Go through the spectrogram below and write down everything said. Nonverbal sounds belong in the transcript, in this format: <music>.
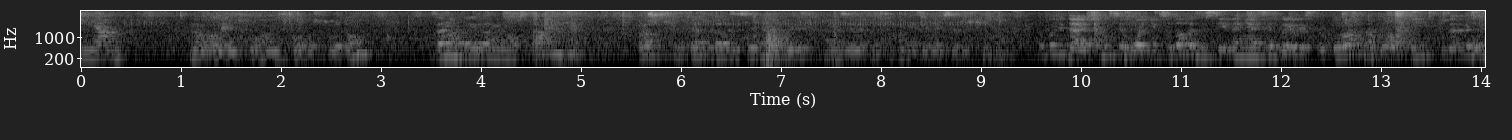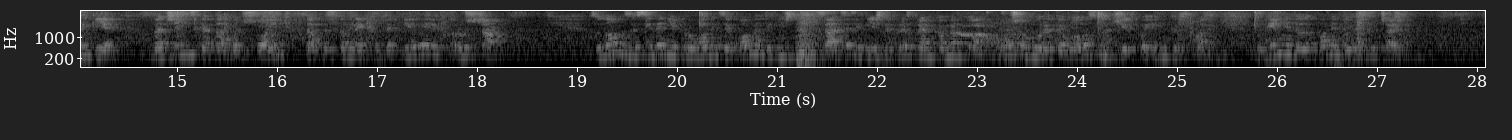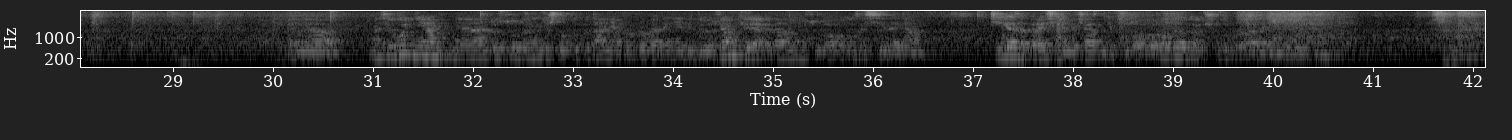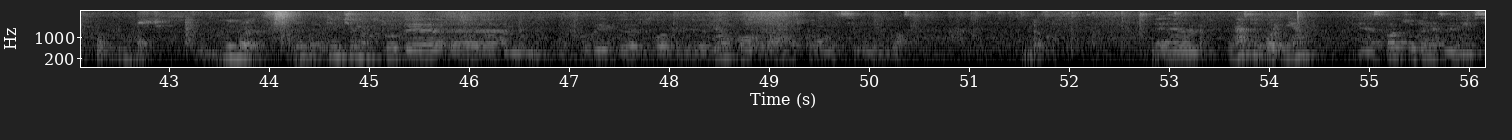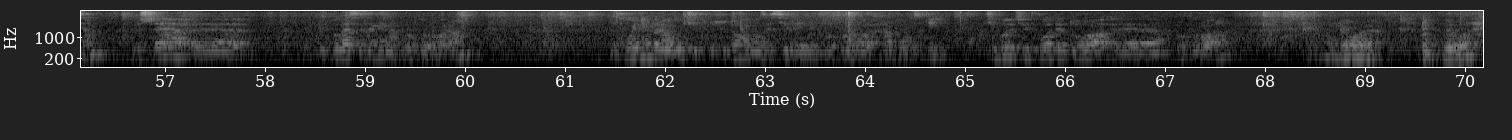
рішення Нововолинського міського суду за нововиявленими обставинами. Прошу секретаря судового засідання доповісти, хто на сьогодні з'явився до суду. Доповідаю, що на сьогодні в судове засідання з'явились прокурор Грабовський, захисники Бачинська та Большой та представник потерпілий Рущак. В судовому засіданні проводиться повна технічна фіксація технічним пристроєм камертон. Прошу говорити голосно, чітко і в мікрофон. Мобільні телефони повідключайте. Е, На сьогодні е, до суду надійшло клопотання про проведення відеозйомки даного судового засідання. Чи є заперечення учасників судового розгляду щодо проведення відеозйомки? Немає. Таким чином суд е, коли ви дозволите відеозйомку у даному судовому засіданні, будь ласка. Дякую. На сьогодні склад суду не змінився. Лише відбулася заміна прокурора. Сьогодні бере участь у судовому засіданні прокурор Грабовський. Чи будуть відводи до е, прокурора? Немає. Немає.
